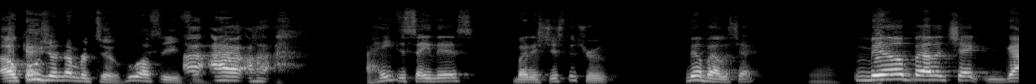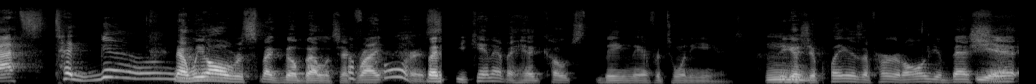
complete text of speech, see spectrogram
okay. Who's your number two? Who else do you think? I, I, I I hate to say this, but it's just the truth. Bill Belichick. Bill Belichick got to go. now we all respect Bill Belichick, of right? course, But you can't have a head coach being there for 20 years because Mhm. your players have heard all your best Yeah. shit.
